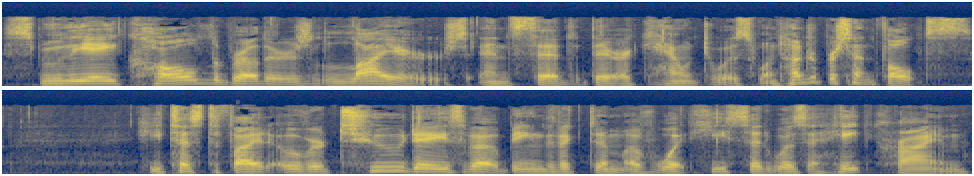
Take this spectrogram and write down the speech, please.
Smollett called the brothers liars and said their account was 100% false. He testified over two days about being the victim of what he said was a hate crime,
